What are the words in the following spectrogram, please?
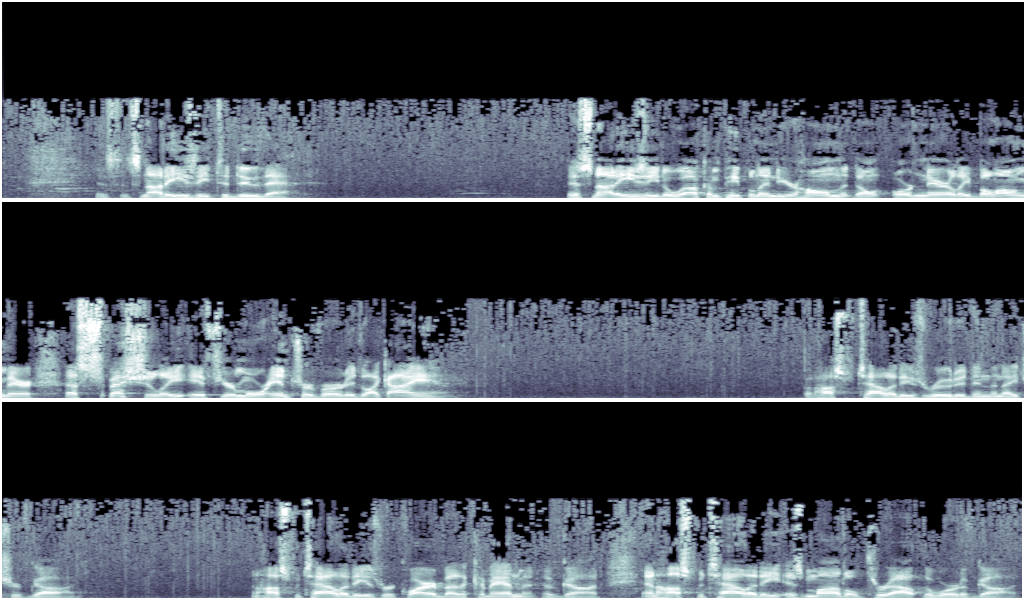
it's, it's not easy to do that. It's not easy to welcome people into your home that don't ordinarily belong there, especially if you're more introverted like I am. But hospitality is rooted in the nature of God. And hospitality is required by the commandment of God. And hospitality is modeled throughout the Word of God.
